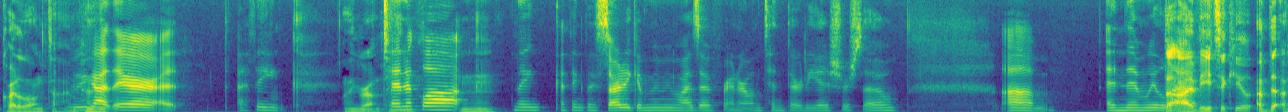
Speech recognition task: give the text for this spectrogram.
quite a long time. We got there at I think I think around 10 10. o'clock. Mhm. I think I think they started giving me my Zofran around ten thirty ish or so. Um, and then we The left. IV tequila? Uh, the, uh,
